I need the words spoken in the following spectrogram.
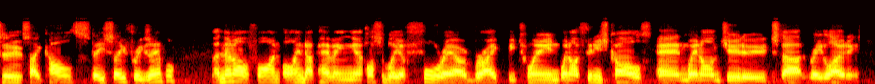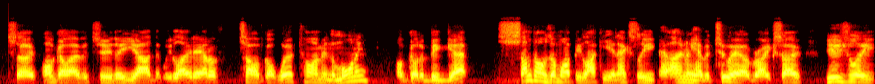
to, say, Coles DC, for example. And then I'll find I'll end up having uh, possibly a four hour break between when I finish Coles and when I'm due to start reloading. So I'll go over to the yard that we load out of. So I've got work time in the morning. I've got a big gap. Sometimes I might be lucky and actually only have a two hour break. So usually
